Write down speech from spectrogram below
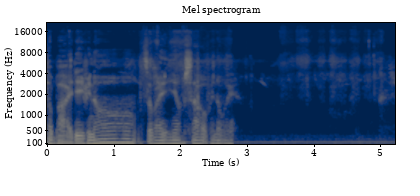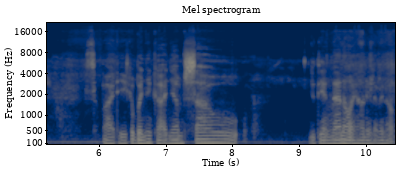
สบายดีพี่น้องสบายดียามเช้าพี่น้องเอ้ยสบายดีกับบรรยากาศยามเช้า อยู่เตียงหน้าหน่อยเฮานี่แหละพี่น้อง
